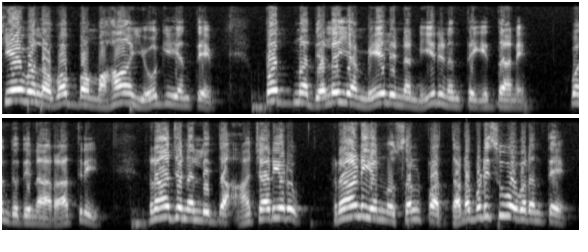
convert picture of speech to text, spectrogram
ಕೇವಲ ಒಬ್ಬ ಮಹಾಯೋಗಿಯಂತೆ ಪದ್ಮದೆಲೆಯ ಮೇಲಿನ ನೀರಿನಂತೆ ಇದ್ದಾನೆ. ಒಂದು ದಿನ ರಾತ್ರಿ ರಾಜನಲ್ಲಿದ್ದ ಆಚಾರ್ಯರು ರಾಣಿಯನ್ನು ಸ್ವಲ್ಪ ತಡಬಡಿಸುವವರಂತೆ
